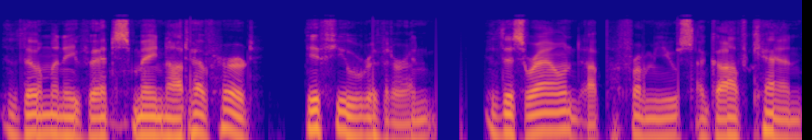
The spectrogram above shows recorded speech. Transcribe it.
though many vets may not have heard. If you're a veteran, this roundup from USAGOV Can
